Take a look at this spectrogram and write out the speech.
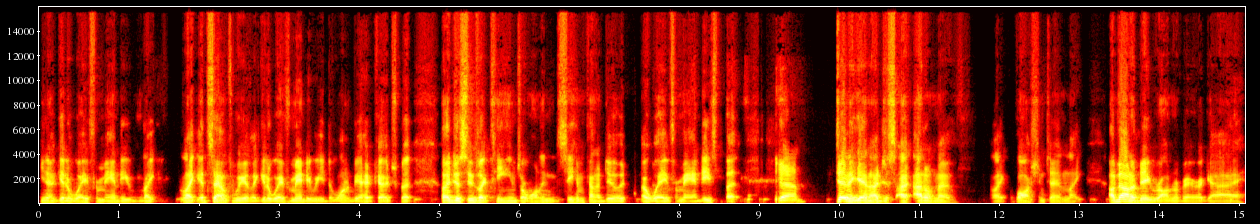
you know, get away from Andy. Like like it sounds weird, like get away from Andy Reid to want to be a head coach, but, but it just seems like teams are wanting to see him kind of do it away from Andy's. But yeah, then again, I just I, I don't know. Like Washington, like I'm not a big Ron Rivera guy.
